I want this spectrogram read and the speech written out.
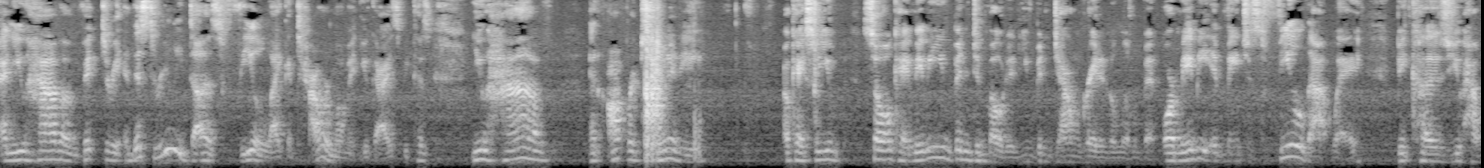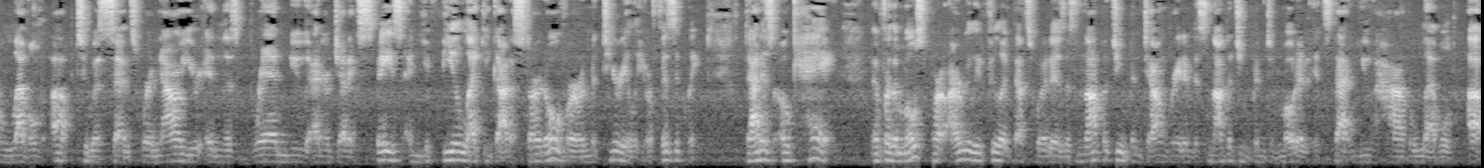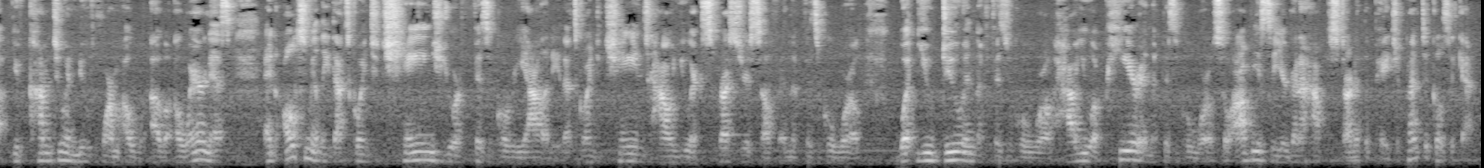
and you have a victory. And this really does feel like a tower moment, you guys, because you have an opportunity. Okay, so you so okay, maybe you've been demoted, you've been downgraded a little bit, or maybe it may just feel that way because you have leveled up to a sense where now you're in this brand new energetic space and you feel like you got to start over materially or physically. That is okay and for the most part, I really feel like that's what it is. It's not that you've been downgraded. It's not that you've been demoted. It's that you have leveled up. You've come to a new form of, of, awareness. And ultimately, that's going to change your physical reality. That's going to change how you express yourself in the physical world, what you do in the physical world, how you appear in the physical world. So obviously, you're going to have to start at the Page of Pentacles again.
